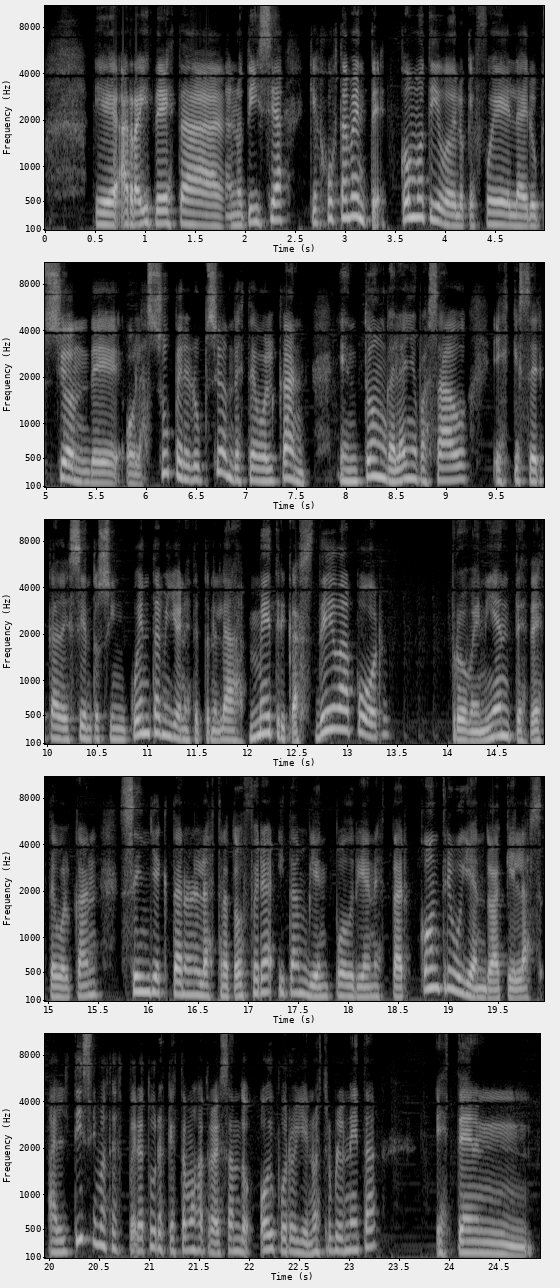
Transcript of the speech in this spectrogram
eh, a raíz de esta noticia, que justamente con motivo de lo que fue la erupción de, o la supererupción de este volcán en Tonga el año pasado, es que cerca de 150 millones de toneladas métricas de vapor provenientes de este volcán se inyectaron en la estratosfera y también podrían estar contribuyendo a que las altísimas temperaturas que estamos atravesando hoy por hoy en nuestro planeta estén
